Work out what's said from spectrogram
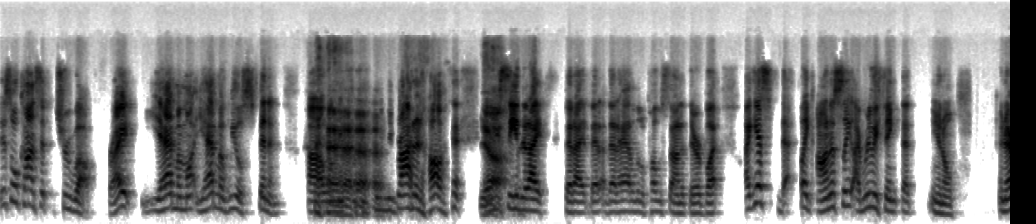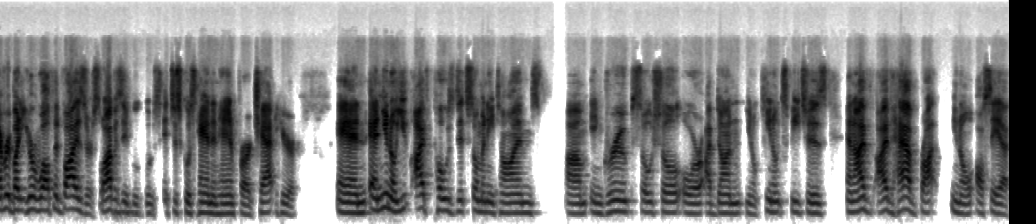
this whole concept of true wealth, right? You had my you had my wheels spinning uh, when, we, when we brought it up. Yeah. you see that I that I that, that I had a little post on it there. But I guess that like honestly, I really think that you know, and everybody, you're a wealth advisor, so obviously it, goes, it just goes hand in hand for our chat here. And and you know, you I've posed it so many times um, in groups, social, or I've done you know keynote speeches, and I've I've have brought you know I'll say a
